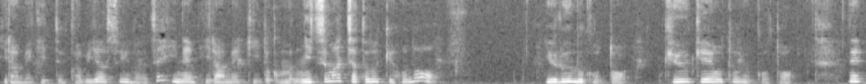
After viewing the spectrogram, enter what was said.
ひらめきって浮かびやすいので是非ねひらめきとか、まあ、煮詰まっちゃった時ほど緩むこと休憩をとること、ね、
